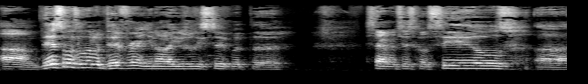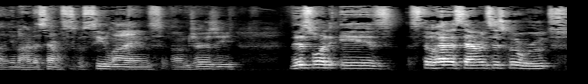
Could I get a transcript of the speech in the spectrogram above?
Um, this one's a little different. You know, I usually stick with the San Francisco Seals. Uh, you know, I had a San Francisco Sea Lions um, jersey. This one is still has San Francisco roots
